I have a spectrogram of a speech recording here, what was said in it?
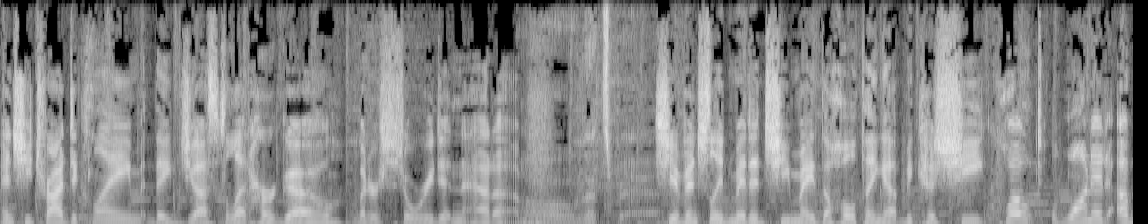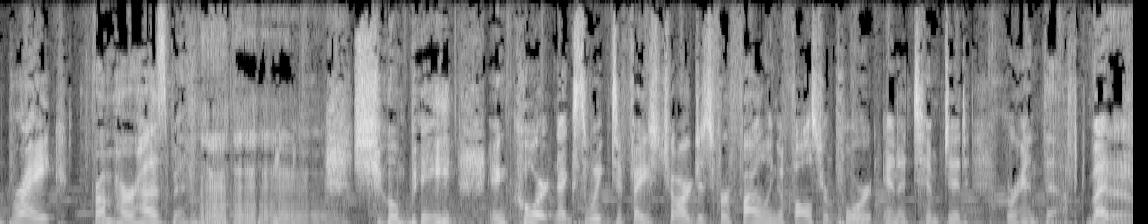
and she tried to claim they just let her go, but her story didn't add up. oh, that's bad. She eventually admitted she made the whole thing up because she, quote, wanted a break from her husband. She'll be in court next week to face charges for filing a false report and attempted grand theft. But Yeah.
